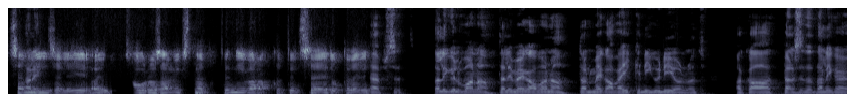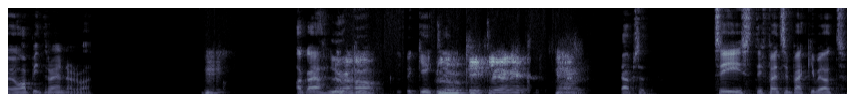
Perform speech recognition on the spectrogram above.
Sam oli... Mills oli, oli suur osa, miks nad nii varakult üldse edukad olid. täpselt, ta oli küll vana, ta oli mega vana, ta on mega väike niikuinii olnud, aga peale seda ta oli ka ju abitreener, vaata mm.. aga jah, Luke Kuechly. Luke Kuechly on ikka, jah. täpselt, siis defensive back'i pealt.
